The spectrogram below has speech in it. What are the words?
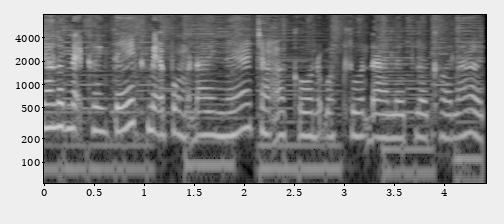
ចាលោកអ្នកឃើញទេគ្មានឪពុកម្ដាយណាចង់ឲ្យកូនរបស់ខ្លួនដើរលើផ្លូវខុសឡើយ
